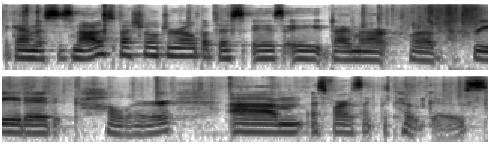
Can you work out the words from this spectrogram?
Again, this is not a special drill, but this is a Diamond Art Club created color um, as far as like the code goes.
